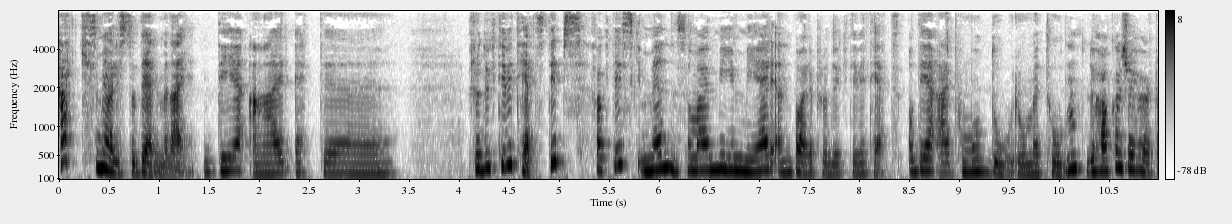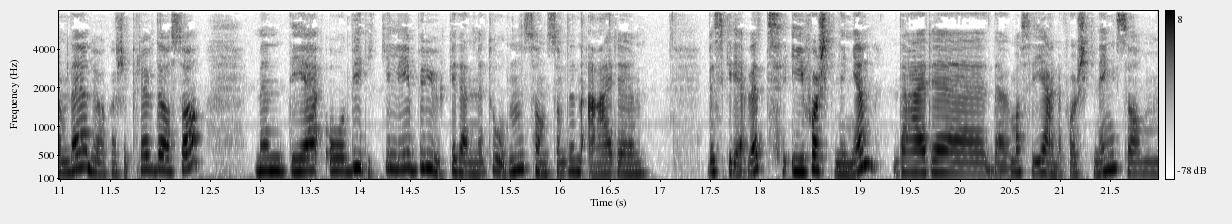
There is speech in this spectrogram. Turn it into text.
hack som jeg har lyst til å dele med deg, det er et eh, produktivitetstips, faktisk, men som er mye mer enn bare produktivitet. Og det er pomodoro-metoden. Du har kanskje hørt om det, du har kanskje prøvd det også. Men det å virkelig bruke den metoden sånn som den er eh, beskrevet i forskningen Det er, eh, det er jo masse hjerneforskning som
